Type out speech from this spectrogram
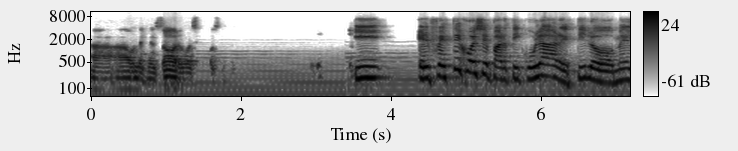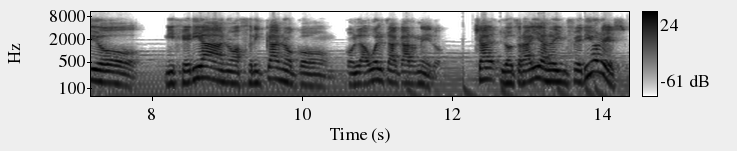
a, un defensor o esas cosas. Y el festejo ese particular, estilo medio nigeriano, africano con, la vuelta a carnero, ¿ya lo traías de inferiores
